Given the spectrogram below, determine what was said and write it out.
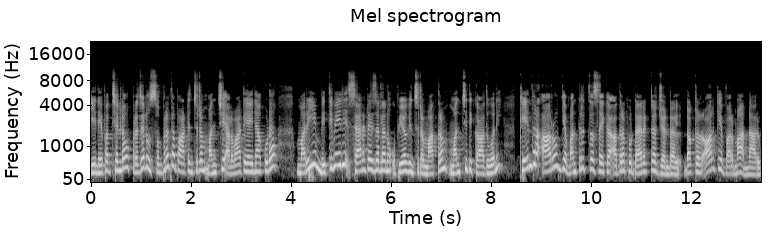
ఈ నేపథ్యంలో ప్రజలు శుభ్రత పాటించడం మంచి అలవాటే అయినా కూడా మరీ మితిమీరి శానిటైజర్లను ఉపయోగించడం మాత్రం మంచిది కాదు అని కేంద్ర ఆరోగ్య మంత్రిత్వ శాఖ అదనపు director general doctor RK Varma అన్నారు.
